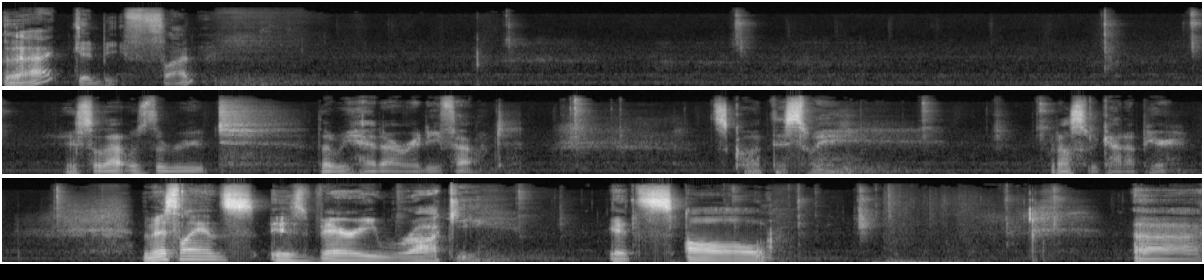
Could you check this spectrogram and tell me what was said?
That could be fun. Okay, so that was the route that we had already found. Let's go up this way. What else we got up here? The Mistlands is very rocky. It's all uh,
